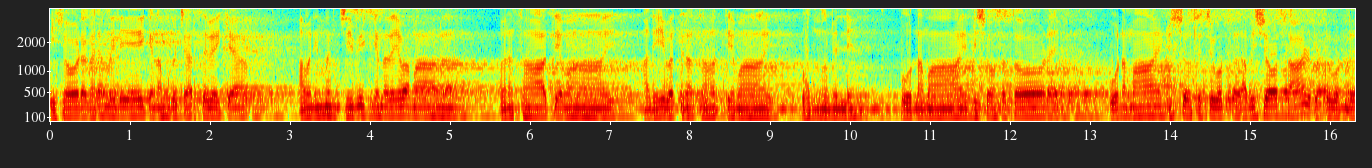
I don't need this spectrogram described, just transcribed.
ഈശോയുടെ കരങ്ങളിലേക്ക് നമുക്ക് ചേർത്ത് വയ്ക്കാം. അവൻ ഇന്നും ജീവിക്കുന്ന ദൈവമാണ്. അവന് സാധ്യമായി ആ ദൈവത്തിന് സാധ്യമായി ഒന്നുമില്ല. പൂർണമായ വിശ്വാസത്തോടെ പൂർണമായും വിശ്വസിച്ചുകൊണ്ട് അവിശ്വാസം താഴ്പ്പെട്ടുകൊണ്ട്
